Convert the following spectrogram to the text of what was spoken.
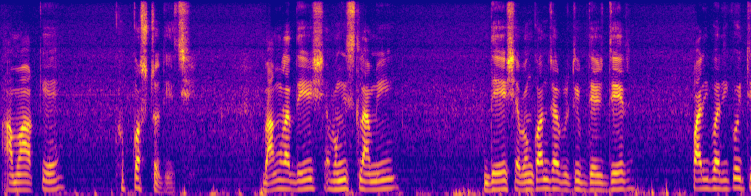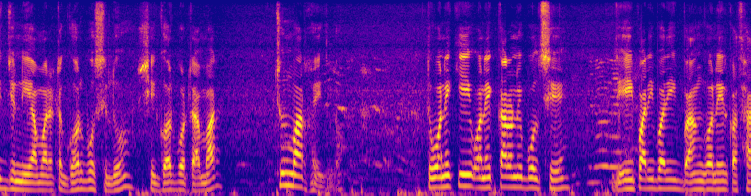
আমাকে খুব কষ্ট দিয়েছে। বাংলাদেশ এবং ইসলামী দেশ এবং কনজারভেটিভ দেশদের পারিবারিক ঐতিহ্য নিয়ে আমার একটা গর্ব ছিল। সেই গর্বটা আমার চুরমার হয়ে গেল। তো অনেকেই অনেক কারণে বলছে যে এই পারিবারিক বাঙ্গনের কথা,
